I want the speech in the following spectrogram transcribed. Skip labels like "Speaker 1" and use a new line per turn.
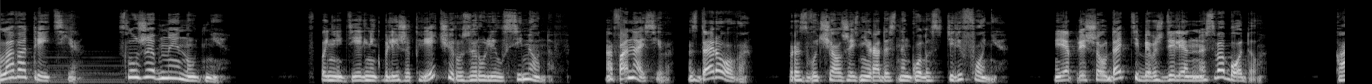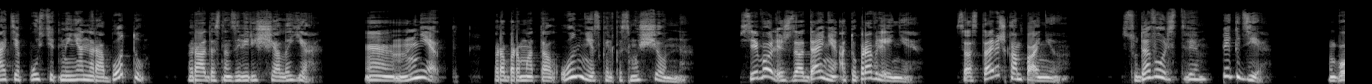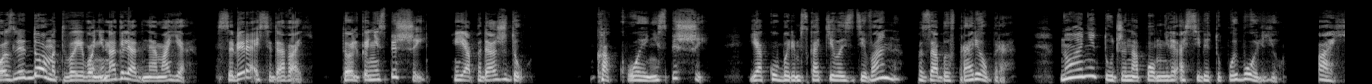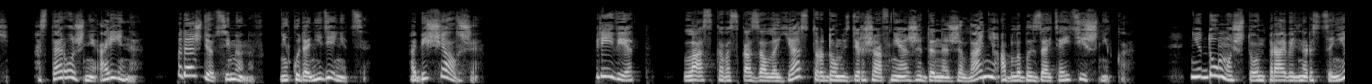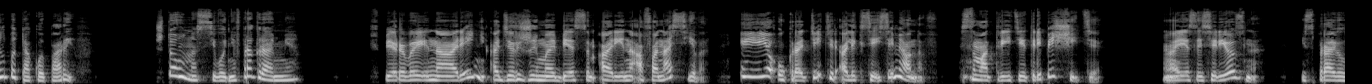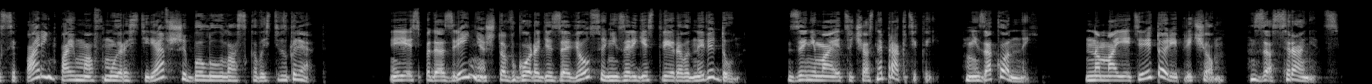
Глава третья. Служебные нудни. В понедельник ближе к вечеру зарулил Семенов. «Афанасьева, здорово!» прозвучал жизнерадостный голос в телефоне. «Я пришел дать тебе вожделенную свободу». «Катя пустит меня на работу?» радостно заверещала я. «Эм, нет», пробормотал он несколько смущенно. «Всего лишь задание от управления. Составишь компанию?» «С удовольствием. Ты где?» «Возле дома твоего, ненаглядная моя. Собирайся давай. Только не спеши. Я подожду». «Какое не спеши?» Я кубарем скатилась с дивана, позабыв про ребра. Но они тут же напомнили о себе тупой болью. «Ай, осторожнее, Арина. Подождет Семенов, никуда не денется. Обещал же». «Привет», — ласково сказала я, с трудом сдержав неожиданное желание облобызать айтишника. Не думаю, что он правильно расценил бы такой порыв. Что у нас сегодня в программе? Впервые на арене одержимая бесом Арина Афанасьева и ее укротитель Алексей Семенов. Смотрите и трепещите. А если серьезно, исправился парень, поймав мой растерявший былую ласковость взгляд. Есть подозрение, что в городе завелся незарегистрированный ведун. Занимается частной практикой, незаконной. На моей территории причем. Засранец.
